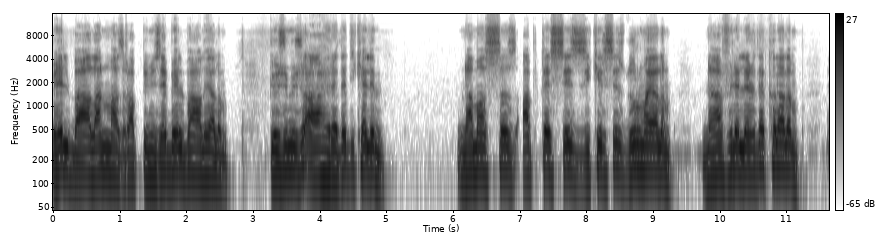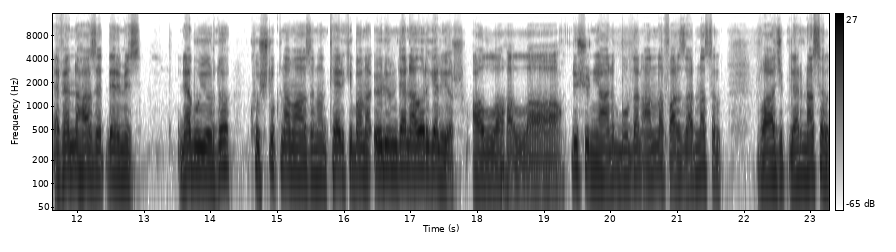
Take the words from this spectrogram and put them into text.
Bel bağlanmaz. Rabbimize bel bağlayalım. Gözümüzü ahirete dikelim. Namazsız, abdestsiz, zikirsiz durmayalım. Nafileleri de kılalım. Efendi Hazretlerimiz ne buyurdu? Kuşluk namazının terki bana ölümden ağır geliyor. Allah Allah. Düşün yani buradan anla farzlar nasıl, vacipler nasıl.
